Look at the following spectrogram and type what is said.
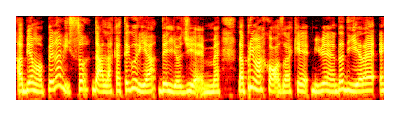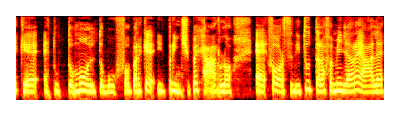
abbiamo appena visto, dalla categoria degli OGM. La prima cosa che mi viene da dire è che è tutto molto buffo perché il principe Carlo è forse di tutta la famiglia reale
